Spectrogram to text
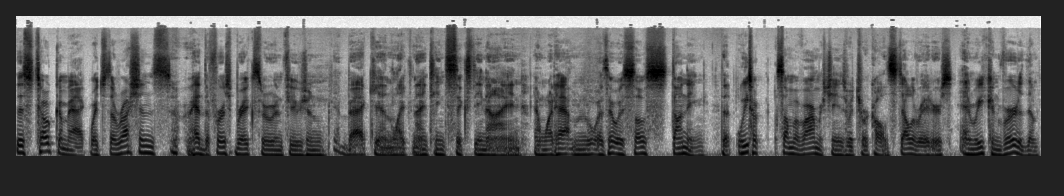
this tokamak, which the Russians had the first breakthrough in fusion back in like 1969. And what happened was it was so stunning that we took some of our machines, which were called stellarators, and we converted them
